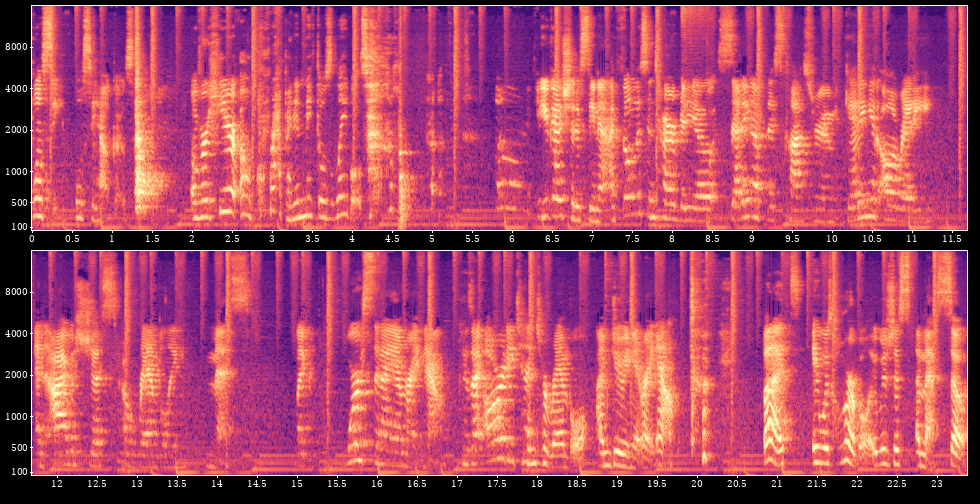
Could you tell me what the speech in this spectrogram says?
we'll see. We'll see how it goes. Over here, oh crap, I didn't make those labels. oh, you guys should have seen it. I filmed this entire video setting up this classroom, getting it all ready, and I was just a rambling mess. Like, worse than I am right now because I already tend to ramble. I'm doing it right now. but it was horrible. It was just a mess. So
